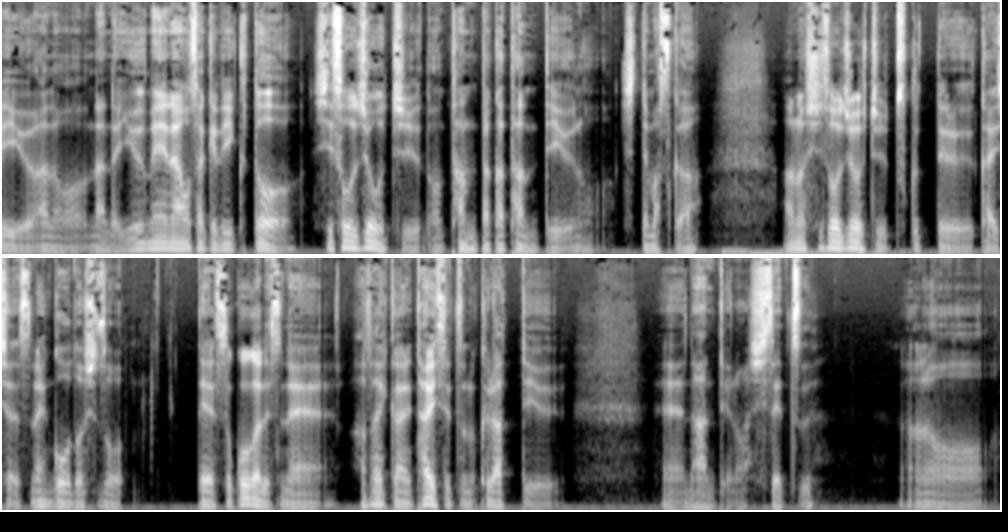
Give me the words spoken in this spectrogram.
っていう、あの、なんだ、有名なお酒で行くと、思想焼酎のタンタカタンっていうの知ってますか？あの思想焼酎作ってる会社ですね、合同酒造。で、そこがですね、旭川に大雪の蔵っていう、えーなんていうの、施設。あの、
